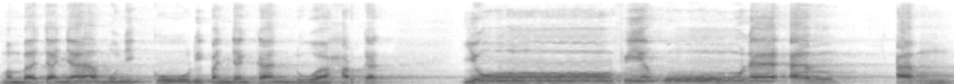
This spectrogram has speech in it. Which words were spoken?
Membacanya bunyiku dipanjangkan dua harokat. Yunfiquna am am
